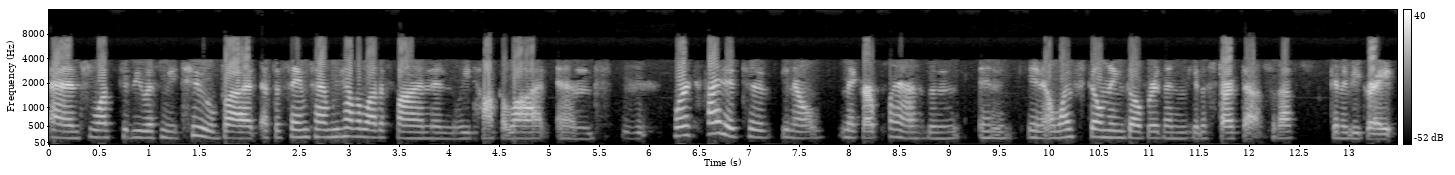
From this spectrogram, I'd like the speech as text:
and he wants to be with me too, but at the same time we have a lot of fun and we talk a lot and mm-hmm. we're excited to, you know, make our plans and and you know, once filming's over then we're going to start that. So that's going to be great.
